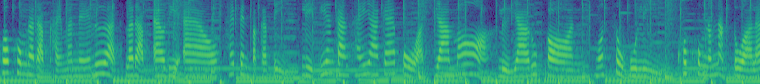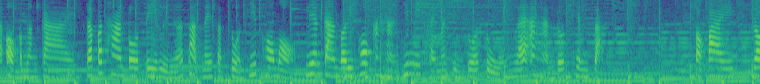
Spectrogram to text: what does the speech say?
ควบคุมระดับไขมันในเลือด ระดับ LDL ให้เป็นปกติ หลีกเลี่ยงการใช้ยาแก้ปวด ยาหม้อ หรือยาลูกกร งดสูบบุหรี่ ควบคุมน้ำหนักตัวและออกกำลังกาย รับประทานโปรตีนหรือเนื้อสัตว์ในสัดส่วนที่พอเหมาะ เลี่ยงการบริโภคอาหารที่มีไขมันอิ่มตัวสูง และอาหารรสเค็มจัด ต่อไปเรา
